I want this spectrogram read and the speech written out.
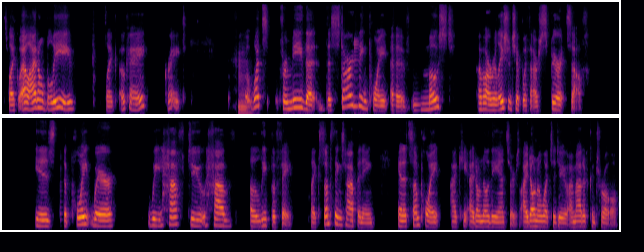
it's like well i don't believe like okay great hmm. but what's for me the the starting point of most of our relationship with our spirit self is the point where we have to have a leap of faith like something's happening and at some point I can't, I don't know the answers. I don't know what to do. I'm out of control,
